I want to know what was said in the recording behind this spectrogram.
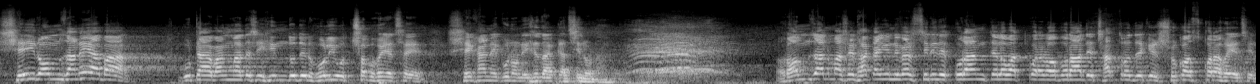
সেই রমজানে আবার গোটা বাংলাদেশে হিন্দুদের হোলি উৎসব হয়েছে। সেখানে কোনো নিষেধাজ্ঞা ছিল না। রমজান মাসে ঢাকা ইউনিভার্সিটিতে কোরআন তেলাওয়াত করার অপরাধে ছাত্রদেরকে শোকজ করা হয়েছিল।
